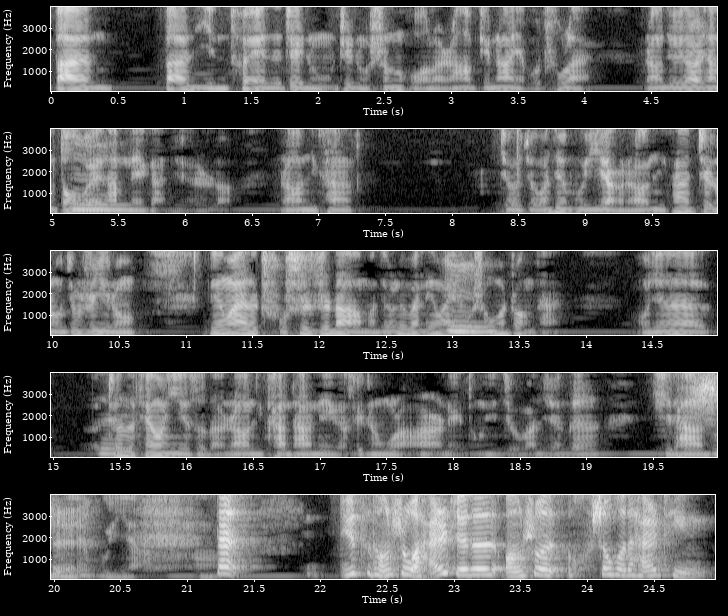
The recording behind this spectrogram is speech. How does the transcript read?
半半隐退的这种这种生活了，然后平常也不出来，然后就有点像窦唯他们那感觉似的。然后你看，就就完全不一样。然后你看这种就是一种另外的处世之道嘛，就是另外另外一种生活状态。我觉得真的挺有意思的。然后你看他那个《非诚勿扰二》那个东西，就完全跟其他的东西也不一样。但与此同时，我还是觉得王朔生活的还是挺。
